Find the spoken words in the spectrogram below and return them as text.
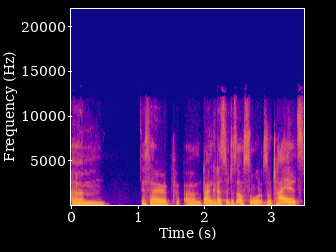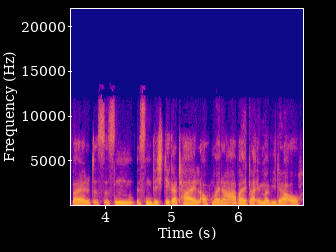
Ähm, deshalb ähm, danke, dass du das auch so, so teilst, weil das ist ein, ist ein wichtiger Teil auch meiner Arbeit, da immer wieder auch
